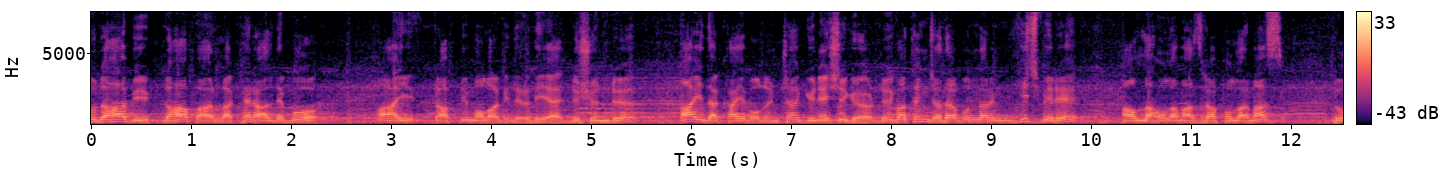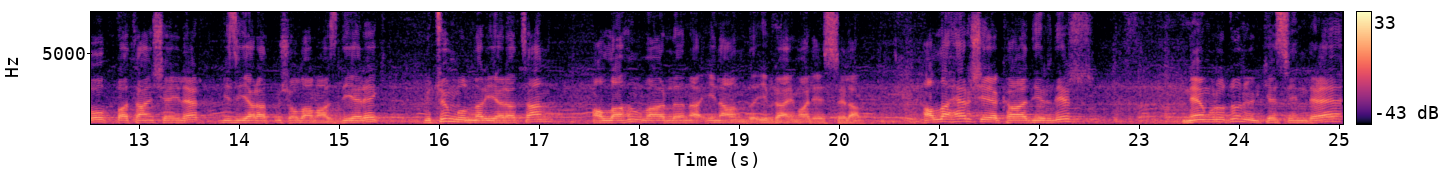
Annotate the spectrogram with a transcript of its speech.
bu daha büyük, daha parlak. Herhalde bu ay Rabbim olabilir diye düşündü. Ay da kaybolunca güneşi gördü. Batınca da bunların hiçbiri Allah olamaz, Rab olamaz. Doğup batan şeyler bizi yaratmış olamaz diyerek bütün bunları yaratan Allah'ın varlığına inandı İbrahim Aleyhisselam. Allah her şeye kadirdir. Nemrud'un ülkesinde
